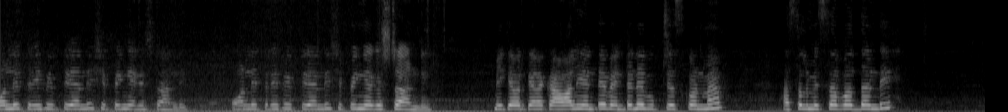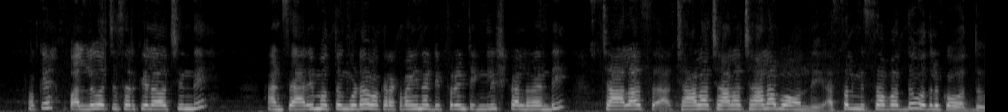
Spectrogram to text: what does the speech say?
ఓన్లీ త్రీ ఫిఫ్టీ అండి షిప్పింగ్ ఎక్స్ట్రా అండి. ఓన్లీ త్రీ ఫిఫ్టీ అండి షిప్పింగ్ ఎక్స్ట్రా అండి. మీకు ఎవరికైనా కావాలి అంటే వెంటనే బుక్ చేసుకోండి మ్యామ్ అసలు మిస్ అవ్వద్దండి. ఓకే పళ్ళు వచ్చేసరికి ఇలా వచ్చింది. అండ్ శారీ మొత్తం కూడా ఒక రకమైన డిఫరెంట్ ఇంగ్లీష్ కలర్ అండి. చాలా చాలా చాలా చాలా బాగుంది. అస్సలు మిస్ అవ్వద్దు వదులుకోవద్దు.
